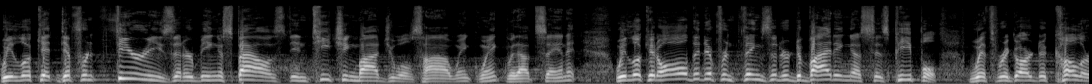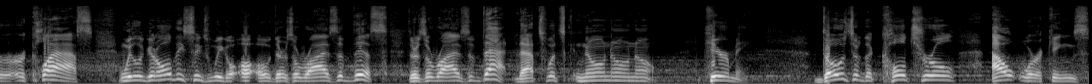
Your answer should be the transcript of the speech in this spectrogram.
We look at different theories that are being espoused in teaching modules, ha, wink, wink, without saying it. We look at all the different things that are dividing us as people with regard to color or class. And we look at all these things we go, oh, oh, there's a rise of this, there's a rise of that. That's what's, no, no, no. Hear me. Those are the cultural outworkings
